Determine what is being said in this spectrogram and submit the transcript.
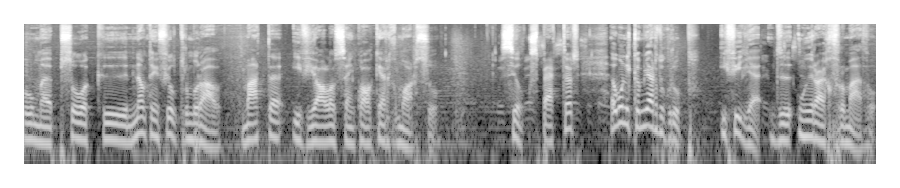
uma pessoa que não tem filtro moral, mata e viola sem qualquer remorso. Silk Spectre, a única mulher do grupo e filha de um herói reformado.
